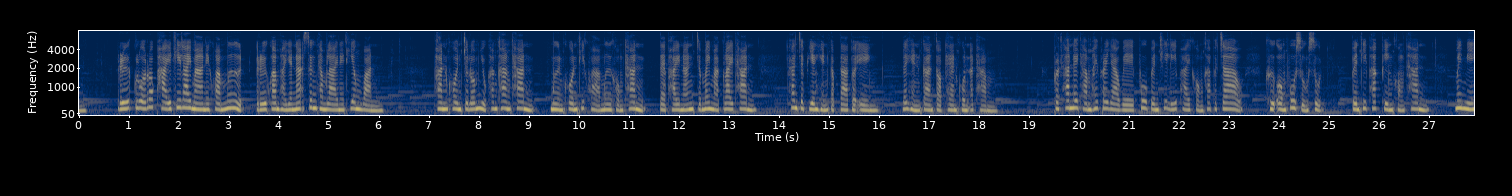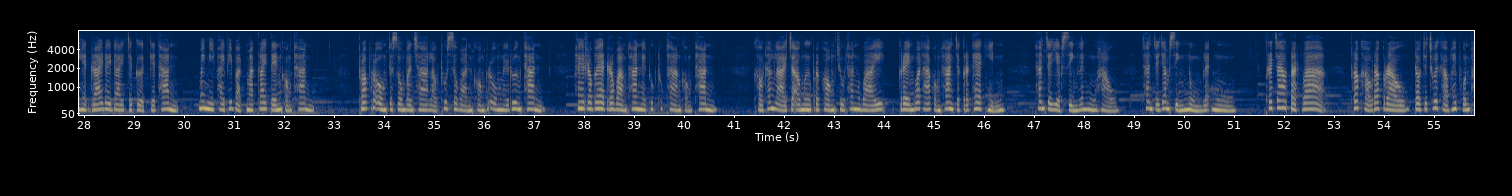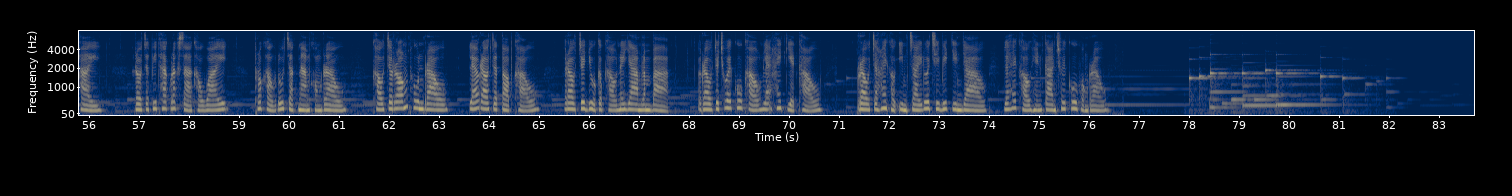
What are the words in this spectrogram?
หรือกลัวโรคภัยที่ไล่มาในความมืด หรือความหายนะซึ่งทำลายในเที่ยงวัน พันคนจะล้มอยู่ข้างๆท่าน หมื่นคนที่ขวามือของท่าน แต่ภัยนั้นจะไม่มาใกล้ท่าน ท่านจะเพียงเห็นกับตาตัวเอง และเห็นการตอบแทนคนอธรรม เพราะท่านได้ทำให้พระยาเวผู้เป็นที่ลี้ภัยของข้าพเจ้า คือองค์ผู้สูงสุด เป็นที่พักพิงของท่าน ไม่มีเหตุร้ายใด ๆ จะเกิดแก่ท่าน ไม่มีภัยพิบัติมาใกล้เต็นท์ของท่าน เพราะพระองค์จะทรงบัญชาเหล่าทูตสวรรค์ของพระองค์ในเรื่องท่าน ให้ระแวดระวังท่านในทุกๆทางของท่าน เขาทั้งหลายจะเอามือประคองชูท่านไว้ เกรงว่าเท้าของท่านจะกระแทกหิน ท่านจะเหยียบสิงและงูเห่า ท่านจะย่ำสิงหนุ่มและงู พระเจ้าตรัสว่า เพราะเขารักเราเราจะช่วยเขาให้พ้นภัย เราจะพิทักษ์รักษาเขาไว้ เพราะเขารู้จักนามของเรา เขาจะร้องทูลเรา แล้วเราจะตอบเขา เราจะอยู่กับเขาในยามลำบาก เราจะช่วยกู้เขาและให้เกียรติเขา เราจะให้เขาอิ่มใจด้วยชีวิตยืนยาว และให้เขาเห็นการช่วยกู้ของเรา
